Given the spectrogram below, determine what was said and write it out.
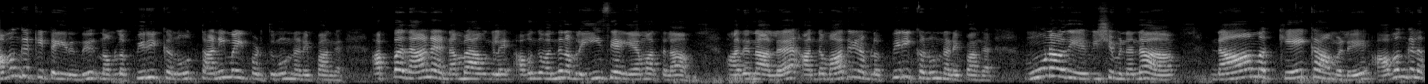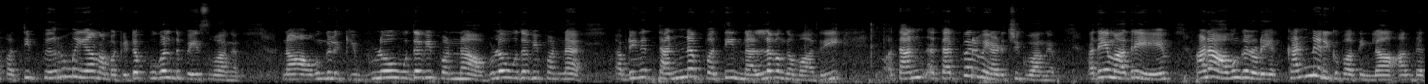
அவங்க கிட்ட இருந்து நம்மளை பிரிக்கணும் தனிமைப்படுத்தணும்னு நினைப்பாங்க. அப்பதானே நம்ம அவங்களை அவங்க வந்து நம்மளை ஈஸியாக ஏமாத்தலாம். அதனால அந்த மாதிரி நம்மளை பிரிக்கணும்னு நினைப்பாங்க. மூணாவது விஷயம் என்னன்னா நாம கேட்காமலே அவங்கள பத்தி பெருமையா நம்ம கிட்ட புகழ்ந்து பேசுவாங்க. நான் அவங்களுக்கு இவ்வளோ உதவி பண்ண அவ்வளோ உதவி பண்ண அப்படின்னு தன்னை பத்தி நல்லவங்க மாதிரி தன் தற்பெருமை அடிச்சுக்குவாங்க. அதே மாதிரி ஆனா அவங்களுடைய கண் இருக்கு பார்த்தீங்களா அந்த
